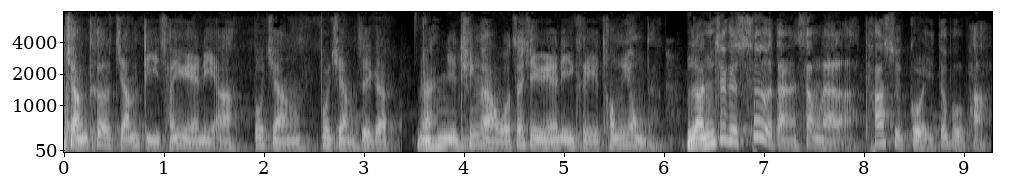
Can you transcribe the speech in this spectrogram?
讲课讲底层原理啊，不讲不讲这个啊，你听啊，我这些原理可以通用的。人这个色胆上来了，他是鬼都不怕，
